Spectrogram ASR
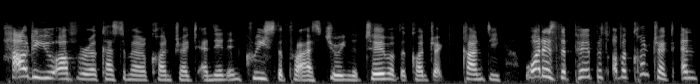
how do you offer a customer a contract and then increase the price during the term of the contract? Kanti, what is the purpose of a contract? And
